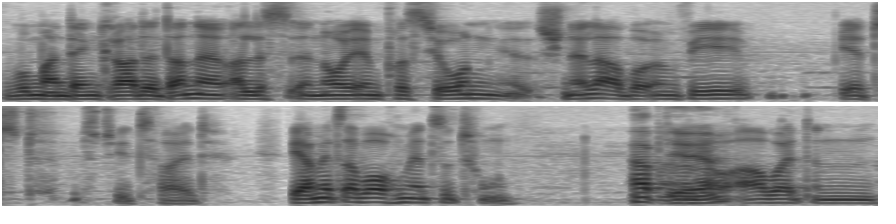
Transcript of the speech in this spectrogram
Wo man denkt, gerade dann äh, alles äh, neue Impressionen, äh, schneller, aber irgendwie jetzt ist die Zeit. Wir haben jetzt aber auch mehr zu tun. Habt ihr, Also ja? Arbeiten,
